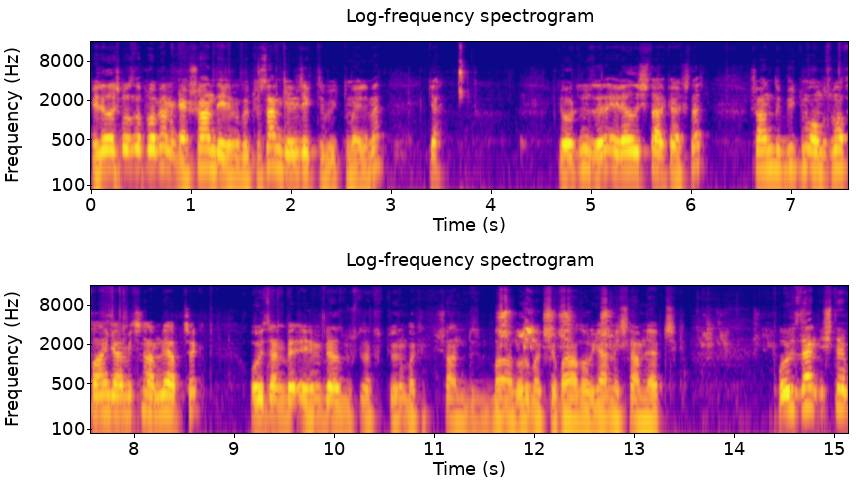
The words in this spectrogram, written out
Ele alışmasında problem yok. Yani şu anda elimi götürsem gelecektir büyük ihtimalle elime. Gel. Gördüğünüz üzere ele alıştı arkadaşlar. Şu anda büyük ihtimalle omzuma falan gelmek için hamle yapacak. O yüzden ben elimi biraz üstüne tutuyorum. Bakın şu an bana doğru bakıyor. Bana doğru gelmek için hamle yapacak. O yüzden işte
